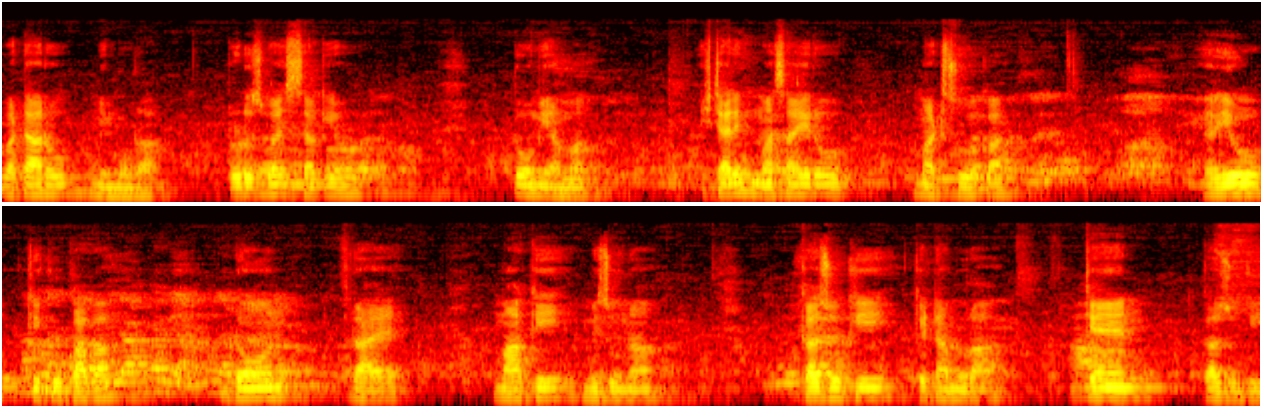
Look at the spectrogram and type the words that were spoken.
Wataru Miura, produced by Sagio Tomiyama, starring Masahiro Matsuoka, Ryo Kikukawa Don Fry Maki Mizuna Kazuki Kitamura Ken Kazuki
